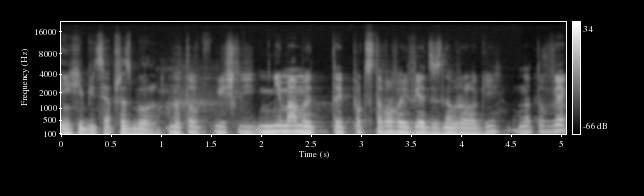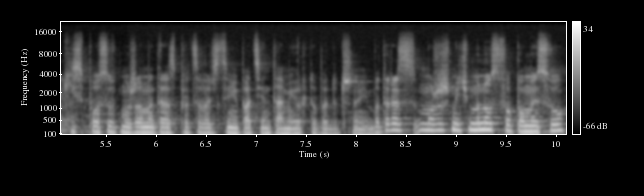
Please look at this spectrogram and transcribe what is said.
Inhibicja przez ból. No to jeśli nie mamy tej podstawowej wiedzy z neurologii, no to w jaki sposób możemy teraz pracować z tymi pacjentami ortopedycznymi? Bo teraz możesz mieć mnóstwo pomysłu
